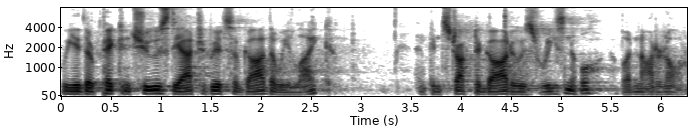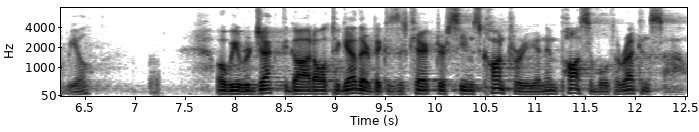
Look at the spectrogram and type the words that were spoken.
We either pick and choose the attributes of God that we like and construct a God who is reasonable but not at all real or we reject the God altogether because his character seems contrary and impossible to reconcile.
